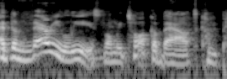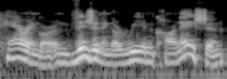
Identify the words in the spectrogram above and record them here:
at the very least, when we talk about comparing or envisioning a reincarnation,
